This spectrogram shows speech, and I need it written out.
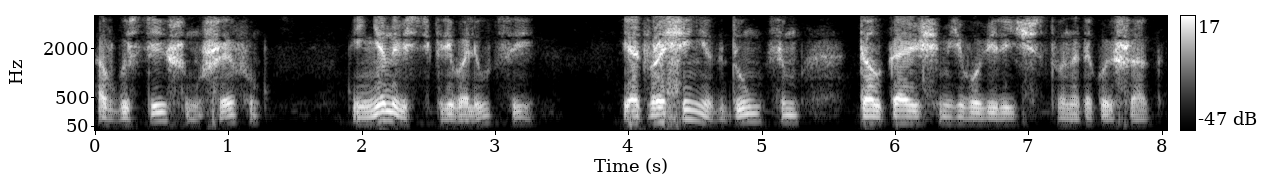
августейшему шефу, и ненависть к революции, и отвращение к думцам, толкающим его величество на такой шаг.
